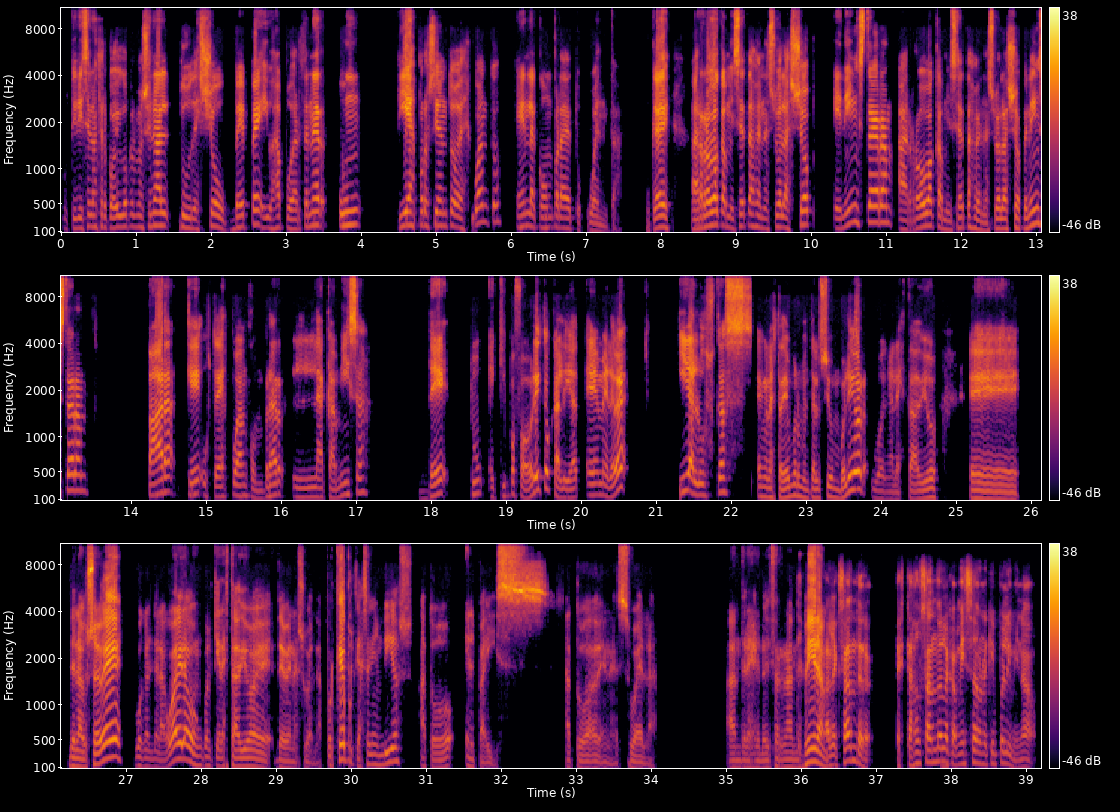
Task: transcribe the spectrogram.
utilice nuestro código promocional to the show BP y vas a poder tener un 10% de descuento en la compra de tu cuenta. ¿Ok? Arroba camisetas Venezuela Shop en Instagram, arroba camisetas Venezuela Shop en Instagram, para que ustedes puedan comprar la camisa de tu equipo favorito, calidad MLB, y la luzcas en el Estadio Monumental Simón Bolívar o en el estadio eh, de la UCB o en el de La Guaira o en cualquier estadio de, de Venezuela. ¿Por qué? Porque hacen envíos a todo el país, a toda Venezuela. Andrés Eloy Fernández. Mira, Alexander, estás usando la camisa de un equipo eliminado.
